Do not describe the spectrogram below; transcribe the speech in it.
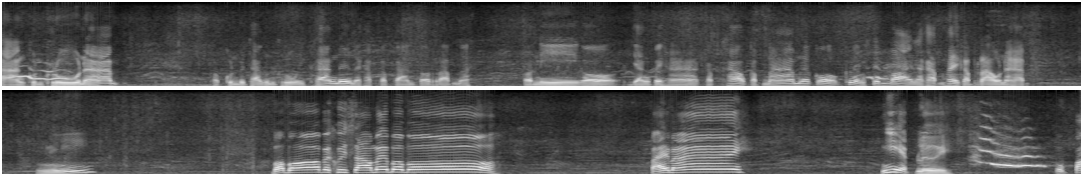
ทางคุณครูนะครับ ขอบคุณไปทางคุณครูอีกครั้งหนึ่งนะครับ กับการต้อนรับนะตอนนี้ก็ยังไปหากับข้าวกับน้ำแล้วก็เครื่องเส้นไหว้นะครับ ให้กับเรานะครับนี่บอบอไปคุยสาวไหมบอบอ ไปไหมเงียบเลย โอ้ไป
